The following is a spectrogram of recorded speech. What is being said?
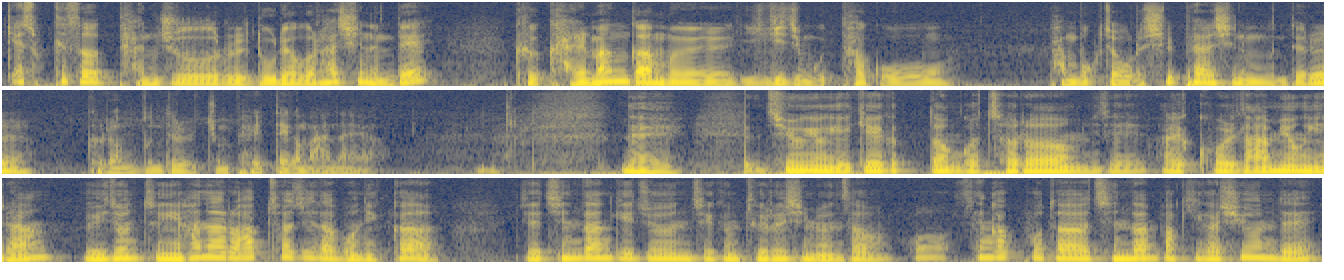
계속해서 단주를 노력을 하시는데 그 갈망감을 이기지 못하고 반복적으로 실패하시는 분들을 그런 분들을 좀 뵐 때가 많아요. 네. 지용 형 얘기했던 것처럼 이제 알코올 남용이랑 의존증이 하나로 합쳐지다 보니까 이제 진단 기준 지금 들으시면서 어, 생각보다 진단 받기가 쉬운데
